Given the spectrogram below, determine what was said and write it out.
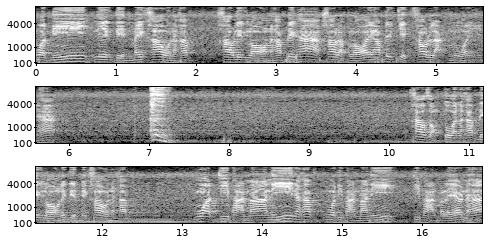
งวดนี้เลขเด่นไม่เข้านะครับ เข้าเลขรองนะครับ เลข5เข้าหลักร้อยนะครับ เลข7เข้าหลักหน่วยนะฮะ เข้า 2 ตัวนะครับเลขรองเลขเด่นไม่เข้านะครับ งวดที่ผ่านมานี้นะครับ งวดที่ผ่านมานี้ที่ผ่านมาแล้วนะฮะ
